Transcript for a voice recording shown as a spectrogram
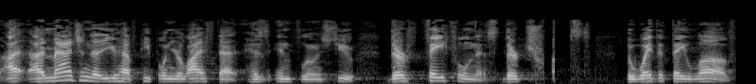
I, I, imagine that you have people in your life that has influenced you. Their faithfulness, their trust, the way that they love,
